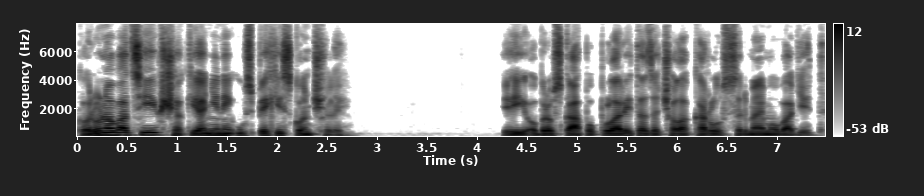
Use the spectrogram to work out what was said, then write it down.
Korunovací však Janiny úspěchy skončily. Její obrovská popularita začala Karlu VII. vadit,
